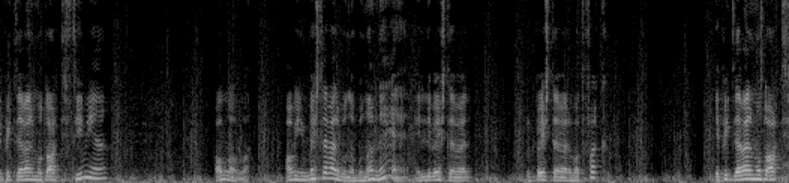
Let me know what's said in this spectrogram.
Epic level modu aktif değil mi ya? Allah Allah. Abi 25 level bunlar. Bunlar ne? 55 level 45 level what the fuck? Epic level modu aktif.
